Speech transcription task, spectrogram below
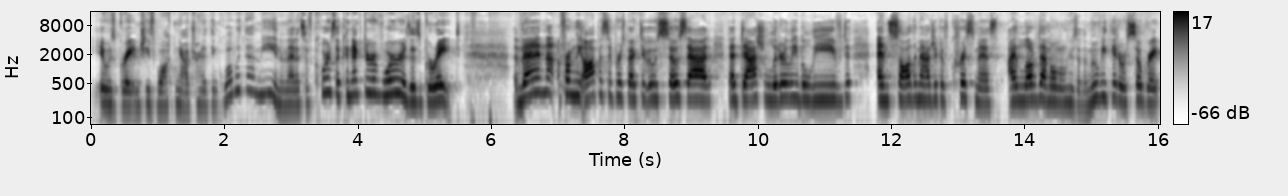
it was great and she's walking out trying to think, "What would that mean?" And then it's of course a connector of words is great. Then, from the opposite perspective, it was so sad that Dash literally believed and saw the magic of Christmas. I loved that moment when he was at the movie theater. It was so great,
